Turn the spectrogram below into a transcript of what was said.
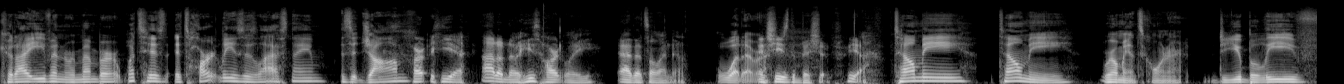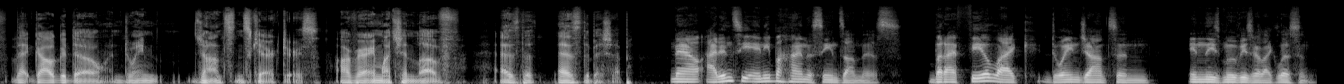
could I even remember what's his? It's Hartley is his last name. Is it John? Hart- yeah, I don't know. He's Hartley. Uh, that's all I know. Whatever. And she's the bishop. Yeah. tell me, tell me, romance corner. Do you believe that Gal Gadot and Dwayne Johnson's characters are very much in love as the as the bishop? Now, I didn't see any behind the scenes on this, but I feel like Dwayne Johnson in these movies are like, listen,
